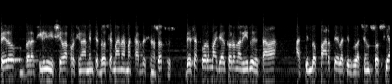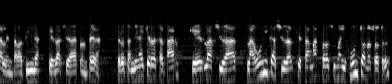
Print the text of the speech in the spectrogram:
pero Brasil inició aproximadamente dos semanas más tarde que nosotros. De esa forma ya el coronavirus estaba haciendo parte de la circulación social en Tabatinga, que es la ciudad de frontera pero también hay que resaltar que es la ciudad, la única ciudad que está más próxima y junto a nosotros,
